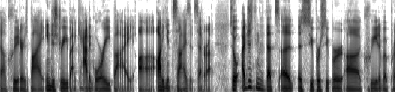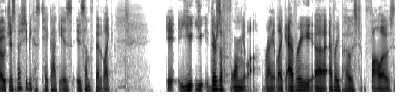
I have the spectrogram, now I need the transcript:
uh, creators by industry, by category, by uh, audience size, etc. So I just think that that's a, a super super uh, creative approach, especially because TikTok is is something that like you you there's a formula right? Like every uh, every post follows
